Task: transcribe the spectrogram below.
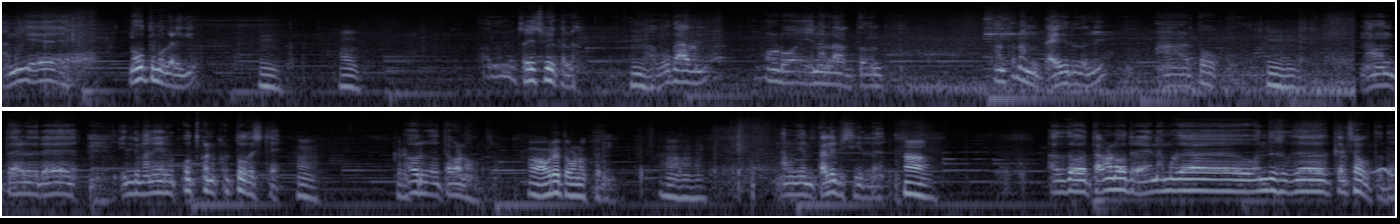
ನಮಗೆ ನೋತು ಮಗಳಿಗೆ. ಹೌದು. ಅದನ್ನು ಸಹಿಸ್ಬೇಕಲ್ಲ. ಆಗೋದಾಗಲಿ ನೋಡುವ ಏನೆಲ್ಲ ಆಗ್ತದಂತ. ಅಂತ ನಮ್ಮ ಧೈರ್ಯದಲ್ಲಿ ಆಡ್ತಾ ಹೋಗ್ತೀವಿ ನಾವಂತ ಹೇಳಿದ್ರೆ ಇಲ್ಲಿ ಮನೆಯಲ್ಲಿ ಕೂತ್ಕೊಂಡು ಕಟ್ಟೋದಷ್ಟೇ. ಅವ್ರಿಗೆ ತಗೊಂಡು ಹೋಗ್ತಾರೆ. ಅವರೇ ತಗೊಂಡು ಹೋಗ್ತಾರೆ. ನಮಗೇನು ತಲೆ ಬಿಸಿ ಇಲ್ಲ ಅದು ತಗೊಂಡು ಹೋದ್ರೆ ನಮ್ಗೆ ಒಂದು ಕೆಲಸ ಹೋಗ್ತದೆ.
